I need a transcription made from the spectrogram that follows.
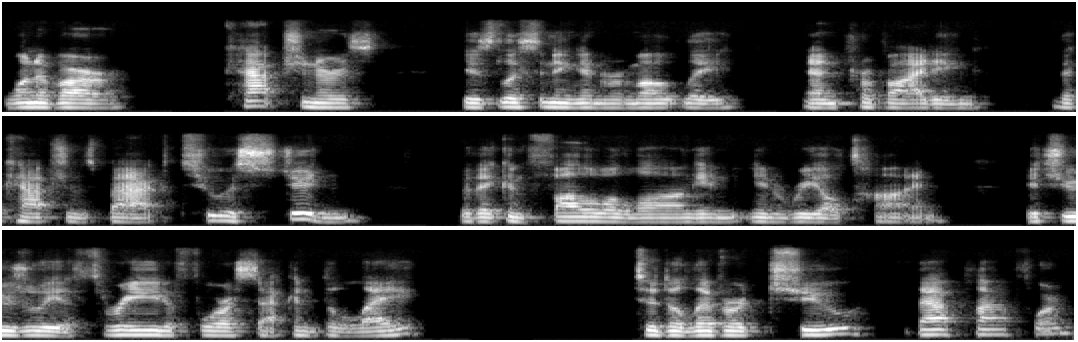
one of our captioners is listening in remotely and providing the captions back to a student where they can follow along in, in real time. It's usually a three to four second delay to deliver to that platform.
